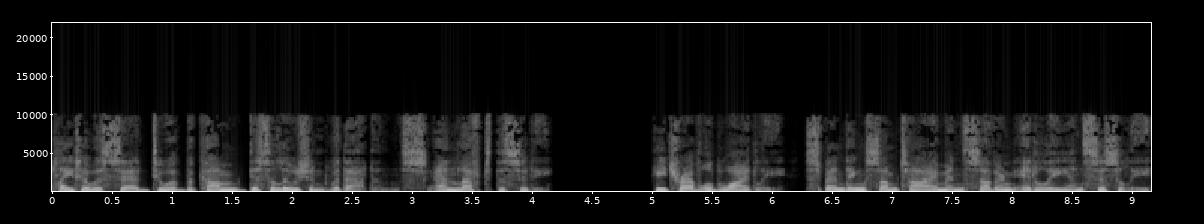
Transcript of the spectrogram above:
Plato is said to have become disillusioned with Athens and left the city. He traveled widely, spending some time in southern Italy and Sicily,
